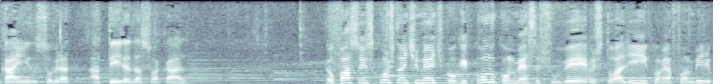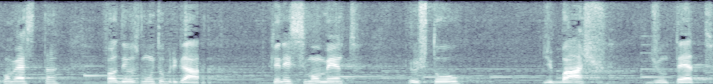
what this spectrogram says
caindo sobre a, a telha da sua casa. Eu faço isso constantemente porque quando começa a chover, eu estou ali com a minha família e começa a Fala, Deus, muito obrigado, porque nesse momento eu estou debaixo de um teto.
